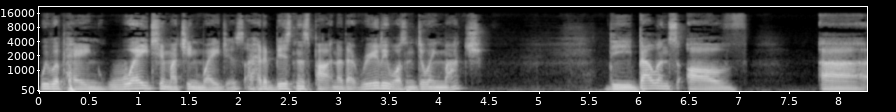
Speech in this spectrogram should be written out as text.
we were paying way too much in wages. I had a business partner that really wasn't doing much. The balance of uh,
